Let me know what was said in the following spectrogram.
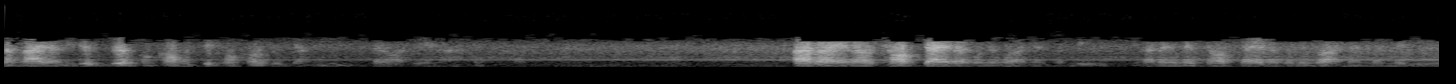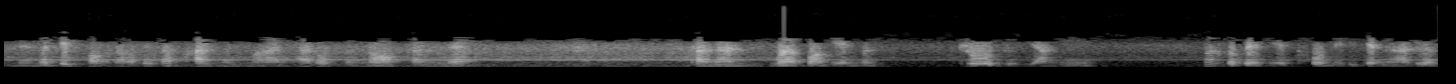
ทั้งหลายเหล่านี้เรื่องเรื่องของเขามันเป็นของเขาอยู่อย่างนี้ตลอดเวลาอะไรเราชอบใจเราก็นึกว่านั่นมันดี อะไรไม่ชอบใจเราก็นึกว่านั่นมันไม่ดีเนี่ยมันจิตของเราไปสำคัญมันหมายอารมณ์ข้างนอกทั้งนี้ทางนั้นเมื่อความเห็นมันรู้สึกอย่างนี้ มันก็เป็นเหตุผลในที่จะงานเรื่อง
